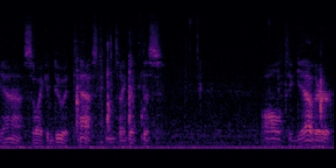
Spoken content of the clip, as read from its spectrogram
Yeah, so I can do a test once I get this all together.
